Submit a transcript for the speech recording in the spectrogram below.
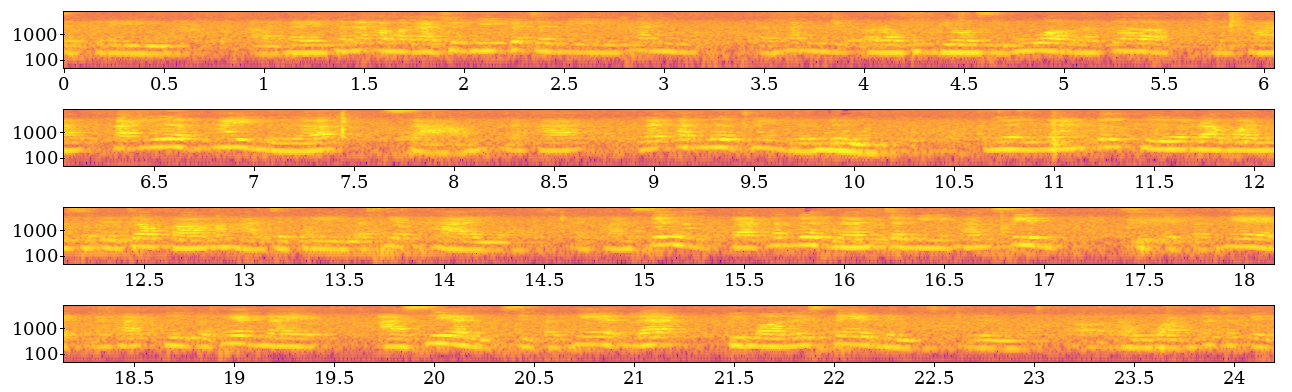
จักรี ในคณะกรรมการชุดนี้ก็จะมีท่านท่านเราพิโยสีม่วงแล้วก็นะคะคัดเลือกให้เหลือ3นะคะและคัดเลือกให้เหลือ1 เงินนั้นก็คือรางวัลสมเด็จเจ้าฟ้ามหาจักรีประเทศไทยนะคะซึ่งการคัดเลือกนั้นจะมีทั้งสิ้น 11 ประเทศนะคะคือประเทศในอาเซียน 10 ประเทศ และติมอร์เลสเต้หนึ่งหนึ่งรางวัลก็จะเป็น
